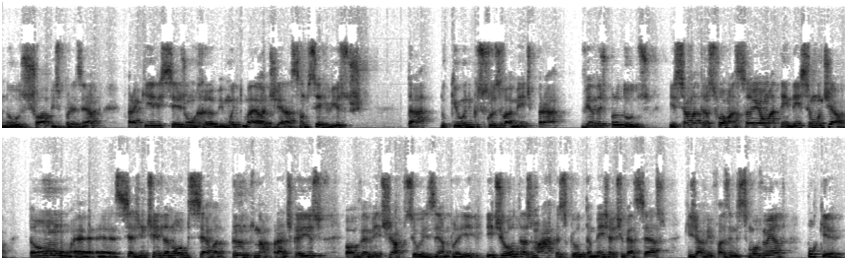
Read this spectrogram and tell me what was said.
nos shoppings, por exemplo, para que eles sejam um hub muito maior de geração de serviços tá, do que único exclusivamente para venda de produtos. Isso é uma transformação e é uma tendência mundial. Então, é, é, se a gente ainda não observa tanto na prática isso, obviamente já com o seu exemplo aí, e de outras marcas que eu também já tive acesso, que já vem fazendo esse movimento, por quê?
